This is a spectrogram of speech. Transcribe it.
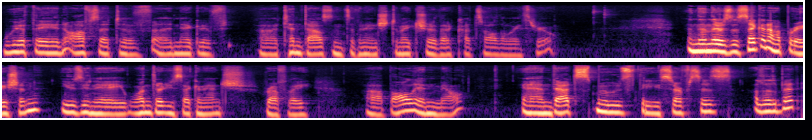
with an offset of uh, negative, uh, 10 thousandths of an inch to make sure that it cuts all the way through. And then there's a second operation using a 132nd inch, roughly, uh, ball end mill, and that smooths the surfaces a little bit.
